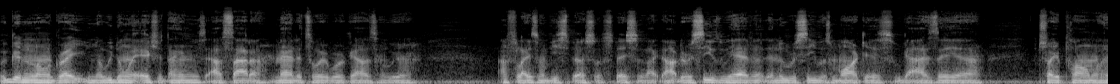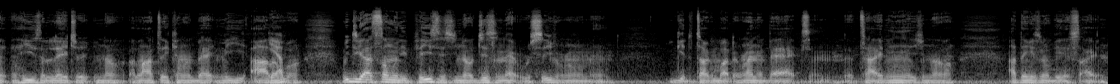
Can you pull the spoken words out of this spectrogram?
we're getting along great. You know, we're doing extra things outside of mandatory workouts, and we're. I feel like it's gonna be special, especially like all the receivers we have. The new receivers, Marcus, we got Isaiah, Trey Palmer, he's electric. You know, Alante coming back, me, Oliver. We just got so many pieces. You know, just in that receiver room, and you get to talking about the running backs and the tight ends. You know, I think it's gonna be exciting.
